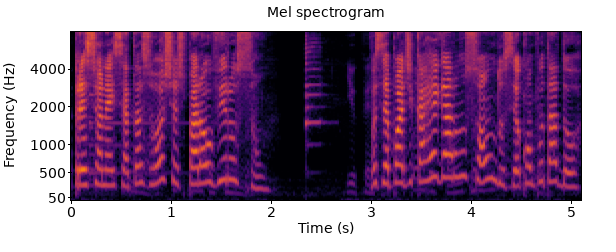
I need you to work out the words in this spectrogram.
Pressione as setas roxas para ouvir o som. Você pode carregar um som do seu computador.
